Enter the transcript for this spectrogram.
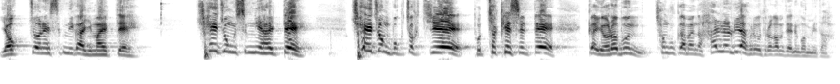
역전의 승리가 임할 때, 최종 승리할 때, 최종 목적지에 도착했을 때, 그러니까 여러분 천국 가면 할렐루야 그리고 들어가면 되는 겁니다.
